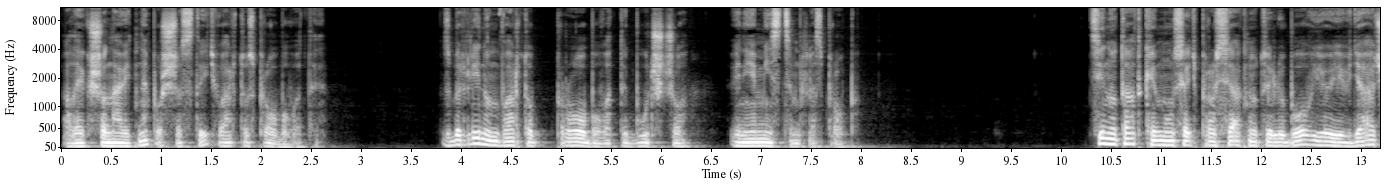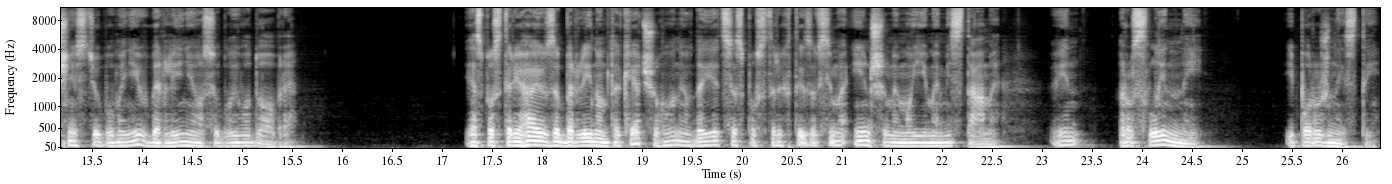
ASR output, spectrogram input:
Але якщо навіть не пощастить, варто спробувати. З Берліном варто пробувати будь-що він є місцем для спроб. Ці нотатки мусять просякнути любов'ю і вдячністю, бо мені в Берліні особливо добре. Я спостерігаю за Берліном таке, чого не вдається спостерегти за всіма іншими моїми містами. Він рослинний і порожнистий.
